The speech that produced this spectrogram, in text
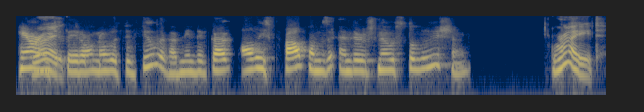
parents right. they don't know what to do with. I mean they've got all these problems and there's no solution. right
